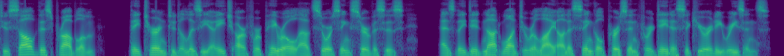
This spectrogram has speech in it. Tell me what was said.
To solve this problem, they turned to Delizia HR for payroll outsourcing services, as they did not want to rely on a single person for data security reasons.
